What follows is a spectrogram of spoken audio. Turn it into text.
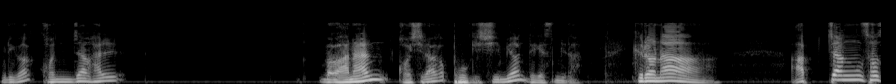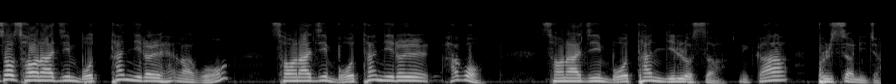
우리가 권장할 만한 것이라 보시면 되겠습니다. 그러나 앞장서서 선하지 못한 일을 행하고 선하지 못한 일을 하고 선하지 못한 일로서 그러니까 불선이죠.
